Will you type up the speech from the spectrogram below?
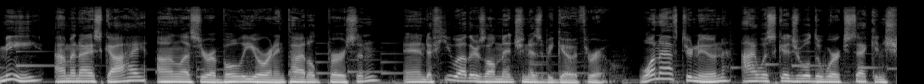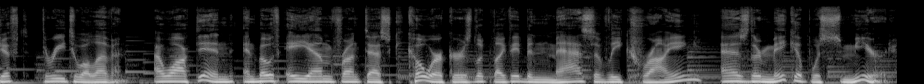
Me, I'm a nice guy, unless you're a bully or an entitled person and a few others I'll mention as we go through. One afternoon, I was scheduled to work second shift, 3 to 11. I walked in, and both AM front desk coworkers looked like they'd been massively crying as their makeup was smeared.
